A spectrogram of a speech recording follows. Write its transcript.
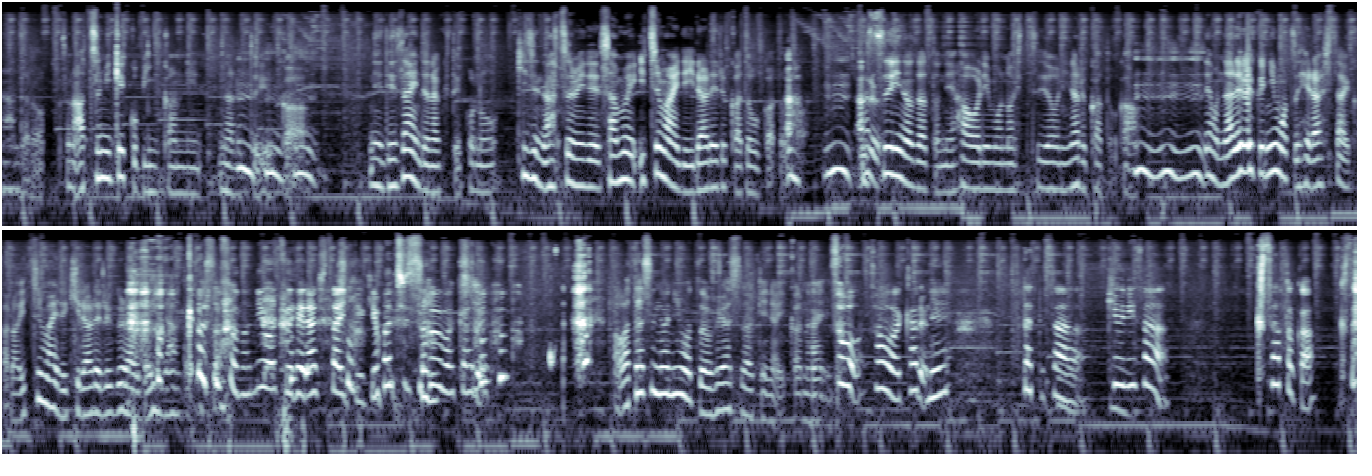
なんだろうその厚み結構敏感になるというか、んんん。ね、デザインじゃなくてこの生地の厚みで寒い1枚でいられるかどうかとあかうん薄いのだとね羽織物必要になるかとか、うんうんうん。でもなるべく荷物減らしたいから1枚で着られるぐらいがいいなとかさ。その荷物減らしたいっていう気持ちすごいわかる。あ 私の荷物を増やすわけにはいかない。そうそうわかる、ね。だってさ、うん。急にさ草とか草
